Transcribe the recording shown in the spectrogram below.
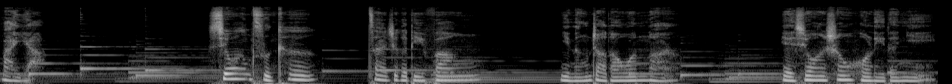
麦雅。希望此刻在这个地方，你能找到温暖，也希望生活里的你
